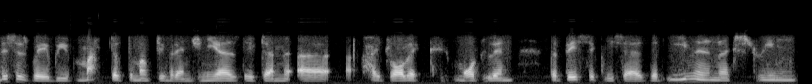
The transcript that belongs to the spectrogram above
this is where we've mapped out the mountain with engineers. They've done uh, hydraulic modelling that basically says that even in an extreme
